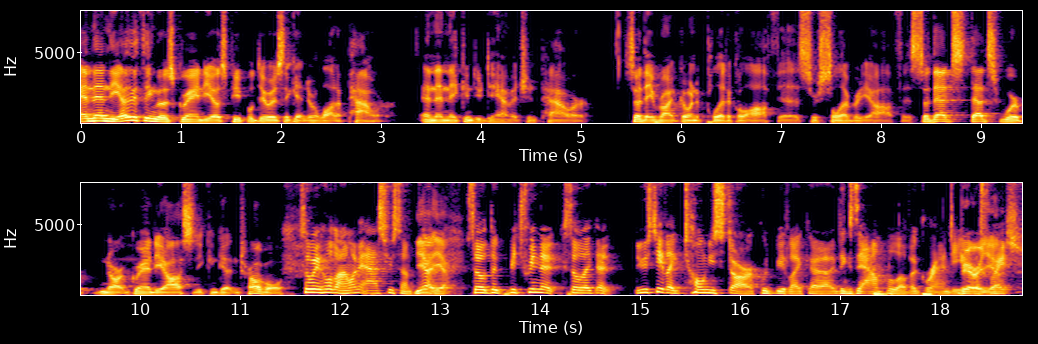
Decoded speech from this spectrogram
And then the other thing those grandiose people do is they get into a lot of power and then they can do damage in power. So they might go into political office or celebrity office. So that's that's where grandiosity can get in trouble. So wait, hold on. I want to ask you something. Yeah, yeah. So the between the so like a you say like Tony Stark would be like a, an example of a grandiose, Very, right? yes.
